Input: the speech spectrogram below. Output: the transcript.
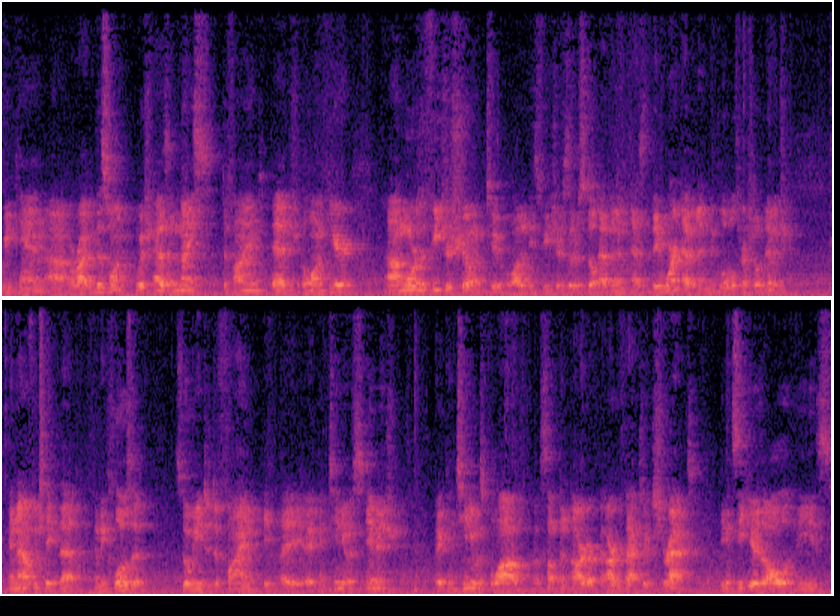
we can uh, arrive at this one, which has a nice defined edge along here. Uh, more of the features showing too. A lot of these features that are still evident as they weren't evident in the global threshold image. And now if we take that and we close it, so we need to define a, a, a continuous image, a continuous blob of something, art, artifact to extract. You can see here that all of these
